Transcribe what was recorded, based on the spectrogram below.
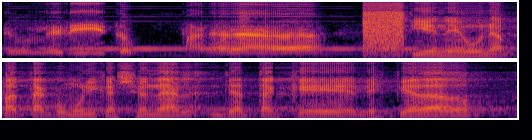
de un delito para nada. Tiene una pata comunicacional de ataque despiadado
